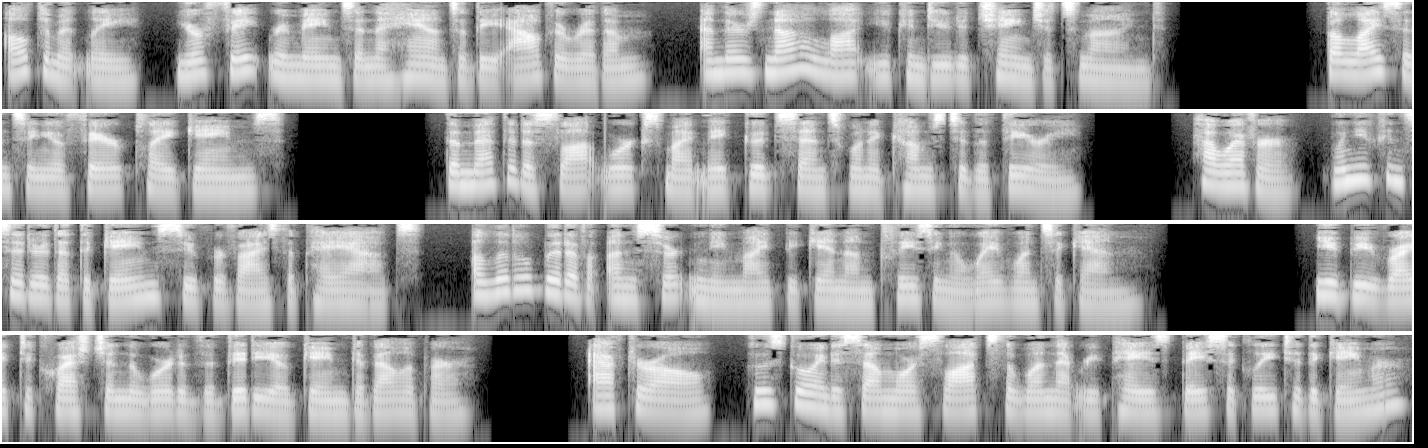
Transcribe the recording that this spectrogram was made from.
Ultimately, your fate remains in the hands of the algorithm, and there's not a lot you can do to change its mind. The licensing of fair play games. The method a slot works might make good sense when it comes to the theory. However, when you consider that the games supervise the payouts, a little bit of uncertainty might begin unpleasing away once again. You'd be right to question the word of the video game developer. After all, who's going to sell more slots, the one that repays basically to the gamer?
